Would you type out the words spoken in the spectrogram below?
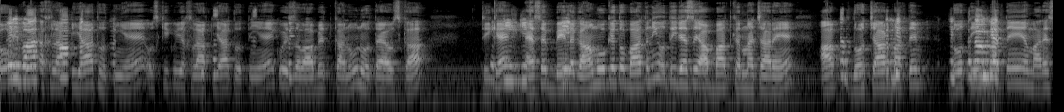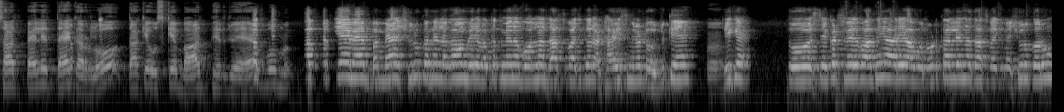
میری کوئی بات- اخلاقیات ہوتی ہیں اس کی کوئی اخلاقیات ہوتی ہیں کوئی ضوابط قانون ہوتا ہے اس کا ٹھیک ہے؟ ایسے بے لگام ہو کے تو بات نہیں ہوتی جیسے آپ بات کرنا چاہ رہے ہیں آپ دو چار باتیں دو تین باتیں ہمارے ساتھ پہلے طے کر لو تاکہ اس کے بعد پھر جو ہے وہ بات کرتی ہے میں میں شروع کرنے لگا ہوں میرے وقت میں نہ بولنا دس بج کر اٹھائیس منٹ ہو چکے ہیں ہاں۔ ٹھیک ہے؟ تو سیکنڈس میرے پاس نہیں آ رہے آپ وہ نوٹ کر لینا دس بج کے میں شروع کروں۔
